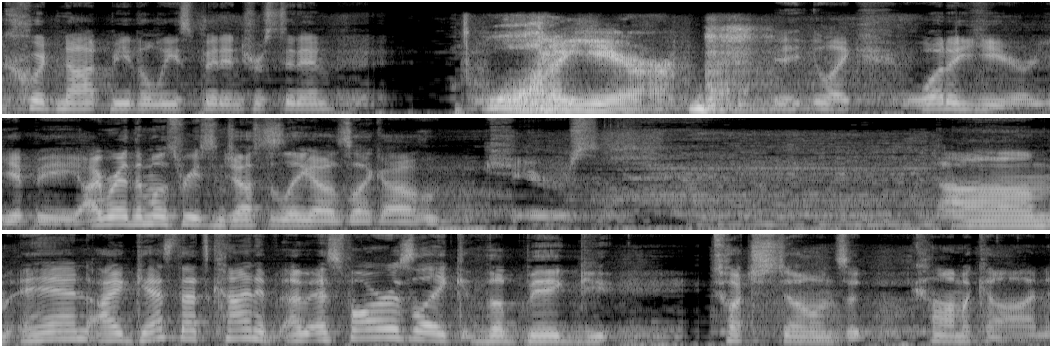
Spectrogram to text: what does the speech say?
could not be the least bit interested in. What a year! Like, what a year! Yippee! I read the most recent Justice League. I was like, oh, who cares? Um, and I guess that's kind of as far as like the big touchstones at Comic Con.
